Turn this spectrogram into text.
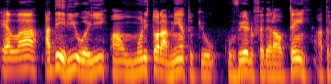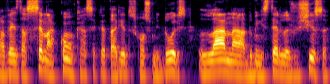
ela aderiu aí a um monitoramento que o governo federal tem através da Senacom, que é a Secretaria dos Consumidores, lá na, do Ministério da Justiça.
